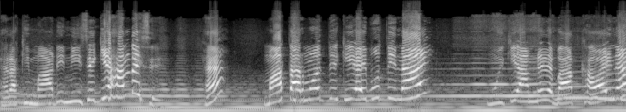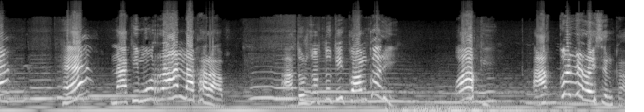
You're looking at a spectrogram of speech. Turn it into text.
হেরা কি মাড়ি নিচে গিয়ে হান্দাইছে? হ্যাঁ? মাথার মধ্যে কি এই বুদ্ধি নাই? মুই কি আমনেরে ভাত খাওয়াই না? হ্যাঁ? নাকি মোর রান্না খারাপ? আদর যত্ন কি কম করি? ও কি? আগ করে রইছেন কা?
